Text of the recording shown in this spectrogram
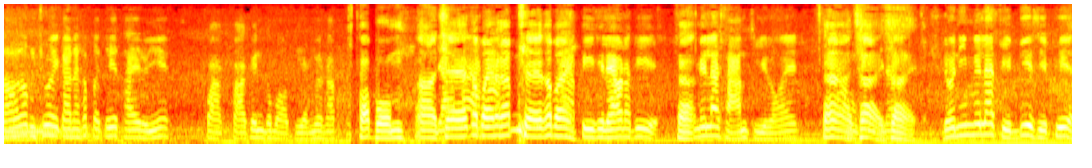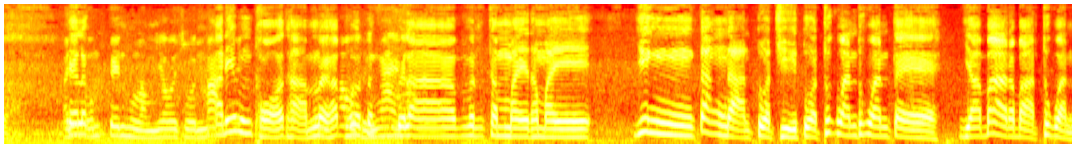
เราต้องช่วยกันนะครับ ประเทศไทยอย่างนี้ฝากฝากเป็นกระบอกเสียงด้วยครับครับผม อ่า แชร์เข้าไปนะครับ แชร์เข้าไปห้ปีที่แล้วนะพี่ครับเม็ดละสามสี่ร้อยอ่าใช่ใช่เดี๋ยวนี้เม็ดละสิบยี่สิบพี่ อันนี้เอ๊ะแล้วผมเป็นห่วงเยาวชนมาก อันนี้ผมขอถามหน่อยครับเพเข้าราะถึงง่าย เวลามันทำไมทำไม ยิ่งตั้งด่านตรวจฉี่ตรวจทุกวันทุกวันแต่ยาบ้าระบาดทุกวัน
